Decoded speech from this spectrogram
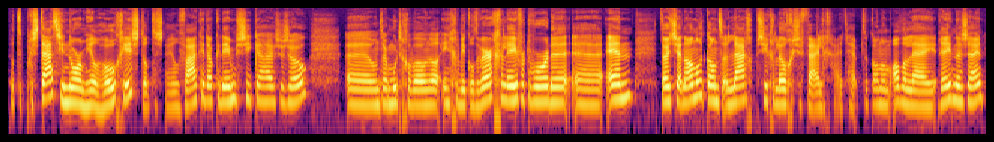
dat de prestatienorm heel hoog is. Dat is heel vaak in de academische ziekenhuizen zo. Eh, want er moet gewoon wel ingewikkeld werk geleverd worden. eh, en dat je aan de andere kant een lage psychologische veiligheid hebt. Dat kan om allerlei redenen zijn.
